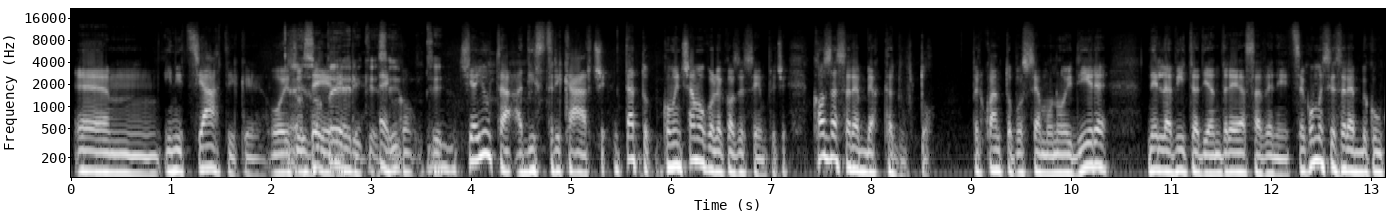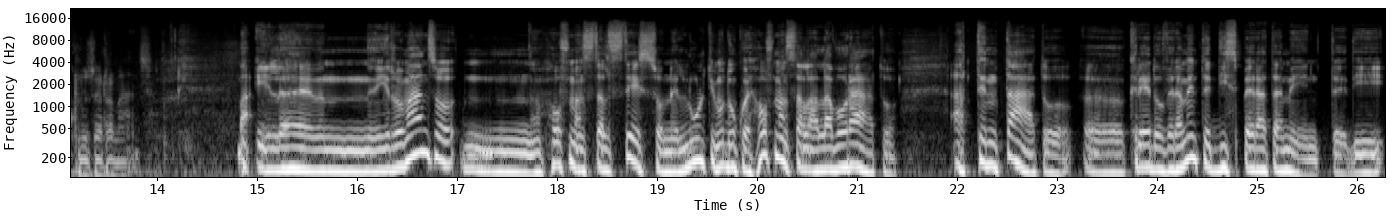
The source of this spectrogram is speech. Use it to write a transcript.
ehm, iniziatiche o esoteriche. esoteriche ecco, sì, sì. Ci aiuta a districarci. Intanto cominciamo con le cose semplici. Cosa sarebbe accaduto? per quanto possiamo noi dire, nella vita di Andreas a Venezia? Come si sarebbe concluso il romanzo? Ma il, ehm, il, romanzo Hofmannsthal stesso nell'ultimo, dunque Hofmannsthal ha lavorato ha tentato, eh, credo veramente disperatamente, di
